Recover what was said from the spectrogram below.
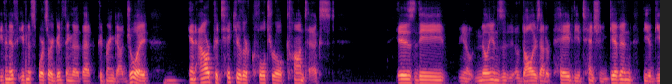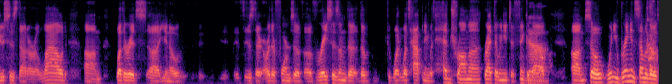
even if even if sports are a good thing that that could bring God joy, mm. in our particular cultural context, is the you know millions of dollars that are paid, the attention given, the abuses that are allowed. Um, whether it's uh, you know is there are there forms of, of racism the the what what's happening with head trauma right that we need to think yeah. about um, so when you bring in some of those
